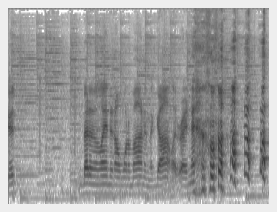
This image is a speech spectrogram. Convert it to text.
Good. Better than landing on one of mine in the gauntlet right now.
